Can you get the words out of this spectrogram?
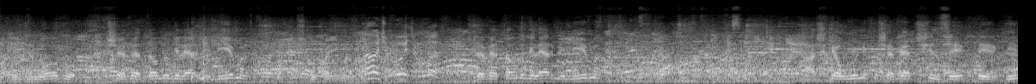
Aqui de novo, chevetão do Guilherme Lima. Desculpa aí, mano. Não, de boa, de boa. Chevetão do Guilherme Lima. Acho que é o único Chevette XZ que tem aqui.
